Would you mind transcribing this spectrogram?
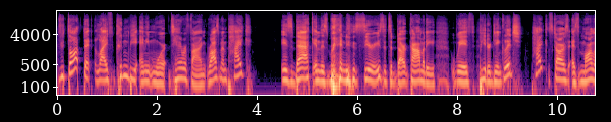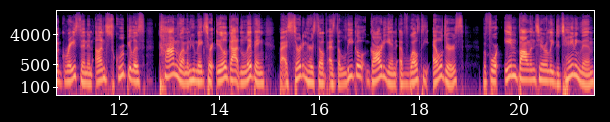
If you thought that life couldn't be any more terrifying, Rosamund Pike is back in this brand new series. It's a dark comedy with Peter Dinklage. Pike stars as Marla Grayson, an unscrupulous con woman who makes her ill gotten living by asserting herself as the legal guardian of wealthy elders before involuntarily detaining them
